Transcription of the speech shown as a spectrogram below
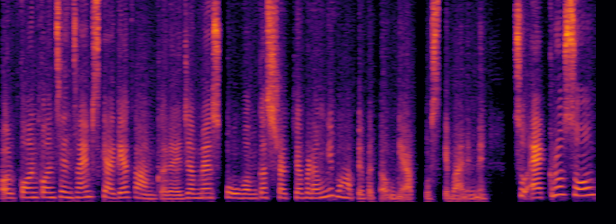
और कौन कौन से एंजाइम्स क्या क्या काम कर रहे हैं। जब मैं उसको ओवम का स्ट्रक्चर पढ़ाऊँगी वहाँ पे बताऊँगी आपको उसके बारे में। So acrosome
